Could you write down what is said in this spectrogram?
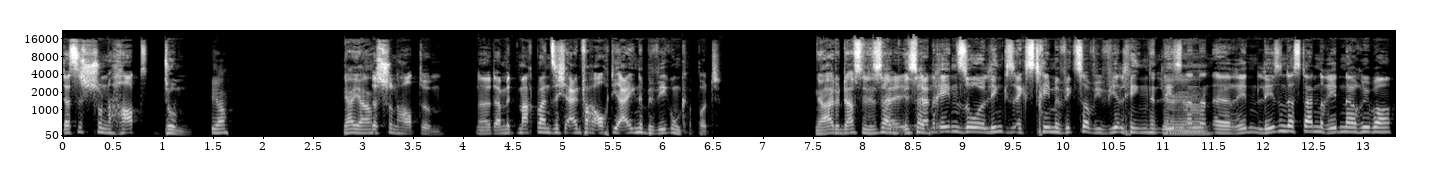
das ist schon hart dumm. ja, ja. Das ist schon hart dumm. Ne, damit macht man sich einfach auch die eigene Bewegung kaputt. Ja, du darfst, das ist halt, ist dann halt, reden so linksextreme Wichser wie wir lesen, lesen, Ja, ja. Dann, äh, reden, lesen das dann, reden darüber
